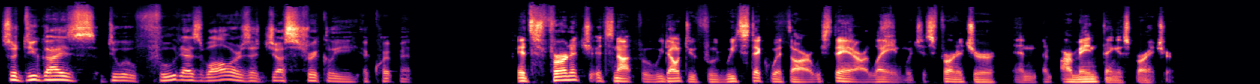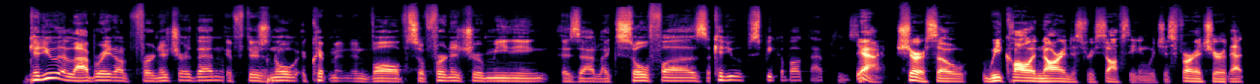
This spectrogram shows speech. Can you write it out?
So, do you guys do food as well, or is it just strictly equipment? It's furniture. It's not food. We don't do food. We stick with our, we stay in our lane, which is furniture. And our main thing is furniture. Can you elaborate on furniture then? If there's no equipment involved, so furniture meaning is that like sofas? Can you speak about that, please? Yeah, sure. So we call in our industry soft seating, which is furniture that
